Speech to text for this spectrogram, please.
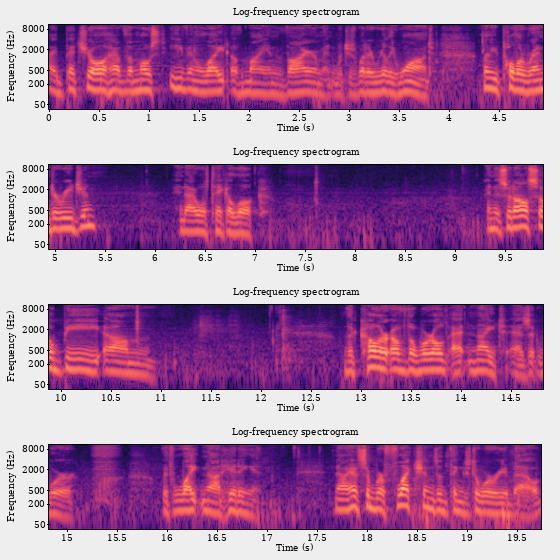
I bet you all have the most even light of my environment, which is what I really want. Let me pull a render region, and I will take a look. And this would also be um, the color of the world at night, as it were, with light not hitting it. Now I have some reflections and things to worry about,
